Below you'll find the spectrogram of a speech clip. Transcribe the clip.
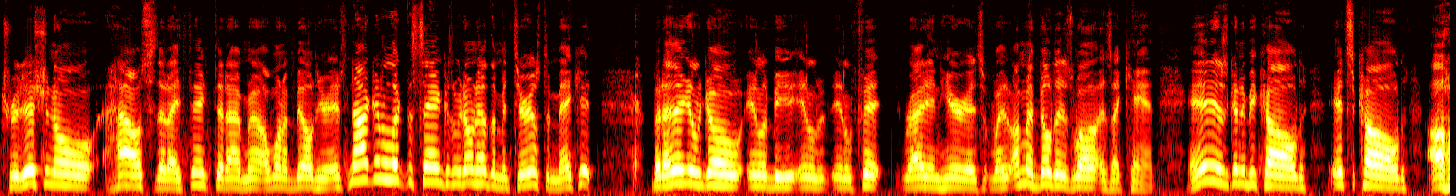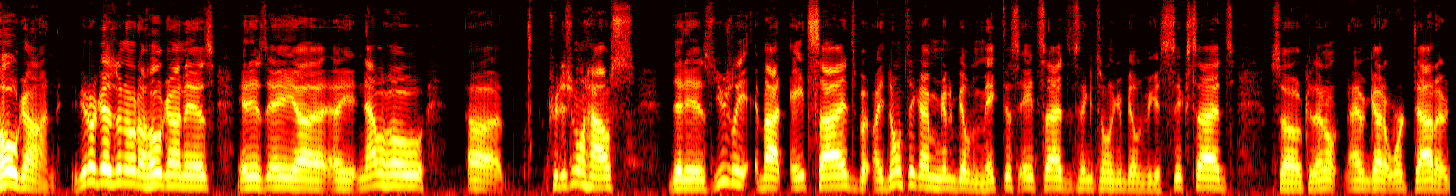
traditional house that I think that I'm I want to build here. It's not going to look the same because we don't have the materials to make it, but I think it'll go. It'll be. It'll it'll fit right in here is, well. I'm going to build it as well as I can, and it is going to be called. It's called a hogan. If you don't guys don't know what a hogan is, it is a uh, a Navajo uh, traditional house that is usually about eight sides, but I don't think I'm going to be able to make this eight sides. I think it's only going to be able to be six sides. So, because I don't, I haven't got it worked out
